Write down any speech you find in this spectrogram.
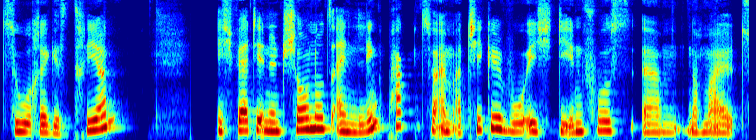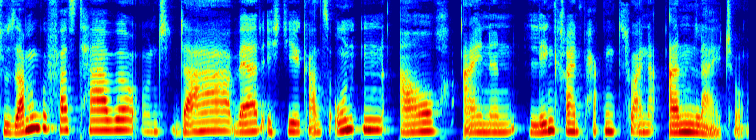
zu registrieren. Ich werde dir in den Show Notes einen Link packen zu einem Artikel, wo ich die Infos ähm, nochmal zusammengefasst habe und da werde ich dir ganz unten auch einen Link reinpacken zu einer Anleitung.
